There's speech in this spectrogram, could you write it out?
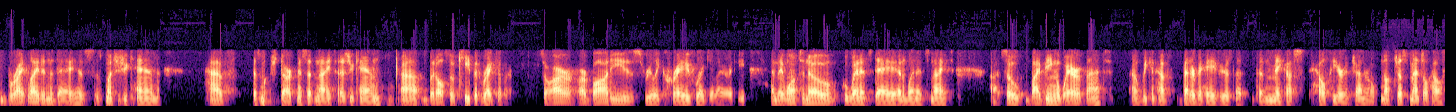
bright light in the day as, as much as you can, have as much darkness at night as you can, uh, but also keep it regular. So our, our bodies really crave regularity, and they want to know when it's day and when it's night. Uh, so by being aware of that, uh, we can have better behaviors that, that make us healthier in general, not just mental health,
